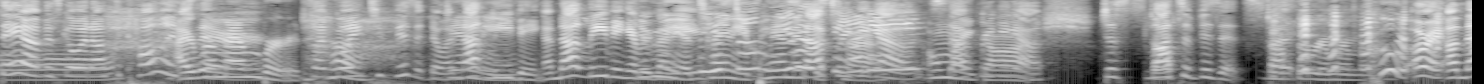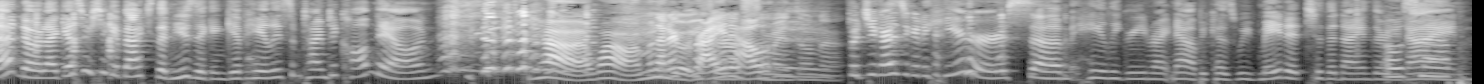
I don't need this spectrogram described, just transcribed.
Sam is going off to college. I there. remembered. So I'm going to visit. No, I'm not Danny. leaving. I'm not leaving. Give Everybody, me a tiny so panic weird. Stop attack. freaking out. Oh my Stop freaking out. gosh! just lots of visits. Stop But- the rumor mill. Whew, all right. On that note, I guess we should get back to the music and give Haley some time to calm down. Yeah, wow. I'm gonna Let her go eat cry the it rest out. of my donut. But you guys are going to hear some Haley Green right now because we've made it to the 939 Oh, snap.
